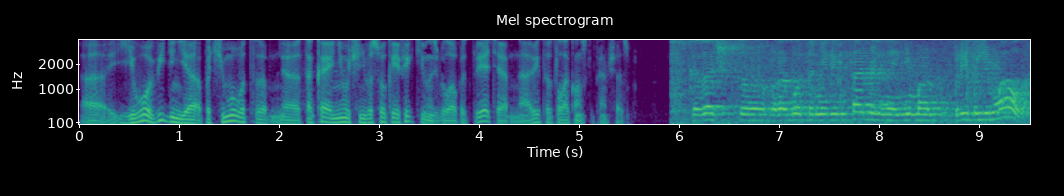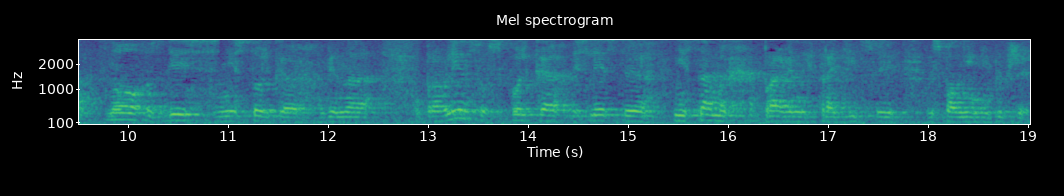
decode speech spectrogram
э, его видения, почему вот э, такая не очень высокая эффективность была у предприятия. А, Виктор Толоконский прямо сейчас. Сказать, что работа нерентабельная, не могу. Прибыли мало, но здесь не столько вина управленцев, сколько следствие не самых правильных традиций в исполнении бюджета.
